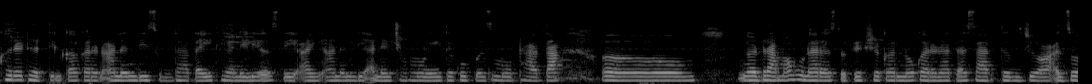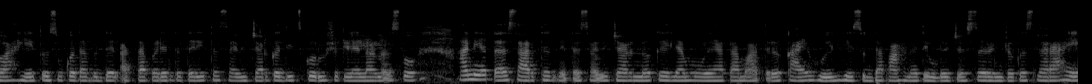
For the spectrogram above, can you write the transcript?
खरे ठरतील का? कारण आनंदीसुद्धा आता इथे आलेली असते आणि आनंदी आल्याच्यामुळे इथे खूपच मोठा आता ड्रामा होणार असतो प्रेक्षकांनो. कारण आता सार्थक जो जो आहे तो सुखदाबद्दल आत्तापर्यंत तरी तसा विचार कधीच करू शकलेला नसतो. आणि आता सार्थकने तसा विचार न केल्यामुळे आता मात्र काय होईल हे सुद्धा पाहणं तेवढं जास्त रंजक असणार आहे.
